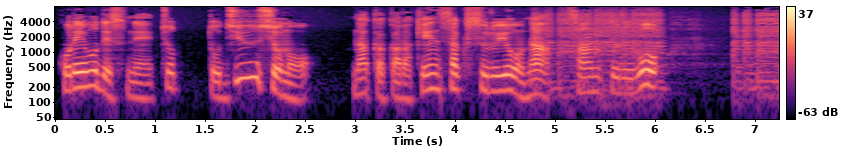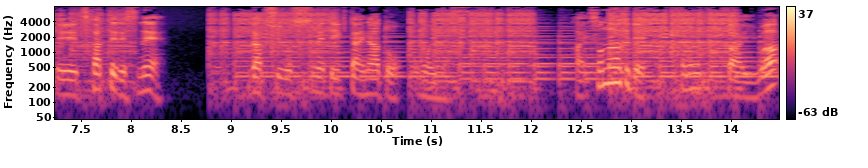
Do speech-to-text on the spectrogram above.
これをですね、ちょっと住所の中から検索するようなサンプルを、えー、使ってですね、学習を進めていきたいなと思います。はい、そんなわけで今回は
